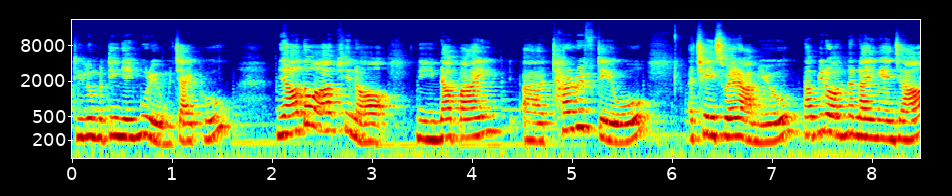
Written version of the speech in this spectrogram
ဒီလိုမတည်ငြိမ်မှုတွေကိုမကြိုက်ဘူးများသောအားဖြင့်တော့ဒီနောက်ပိုင်းအာ tariff တွေကို အချိန်ဆွဲတာမျိုးနောက်ပြီးတော့နှစ်နိုင်ငံကြား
